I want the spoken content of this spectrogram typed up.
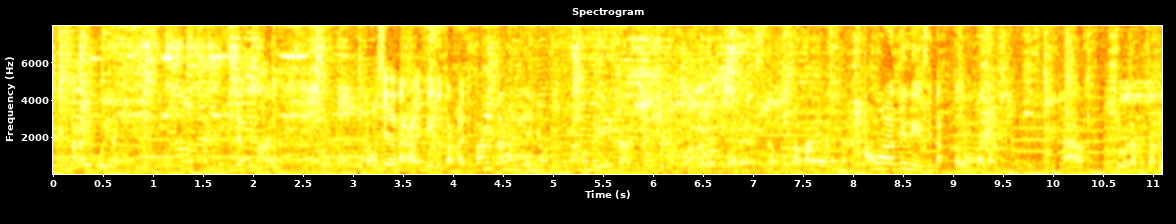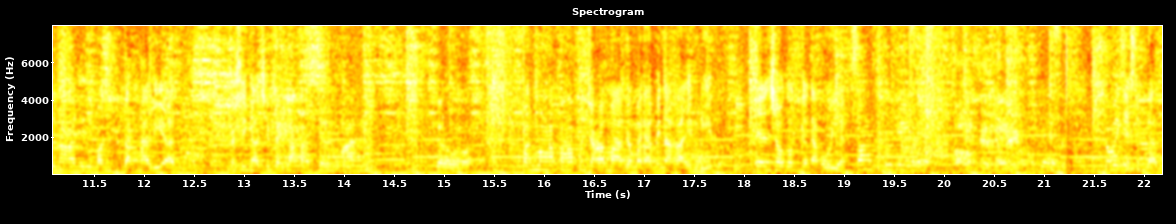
kumusta kayo kuya? Nagtagsigan ba kayo? Tapos sila nakain dito tanghali. Pangit tanghalian nyo, kumerienda. Ah, parehas na. Ako nga din eh, sinakto kong ano. Ah, kasi wala masyado nakain dito pag tanghalian. Kasi nga, syempre, mo kanin. Pero, pag mga pahapon tsaka maga, marami nakain dito. Ayan, shoutout ka na kuya. Kayo kuya? Kaway kayo sa vlog.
